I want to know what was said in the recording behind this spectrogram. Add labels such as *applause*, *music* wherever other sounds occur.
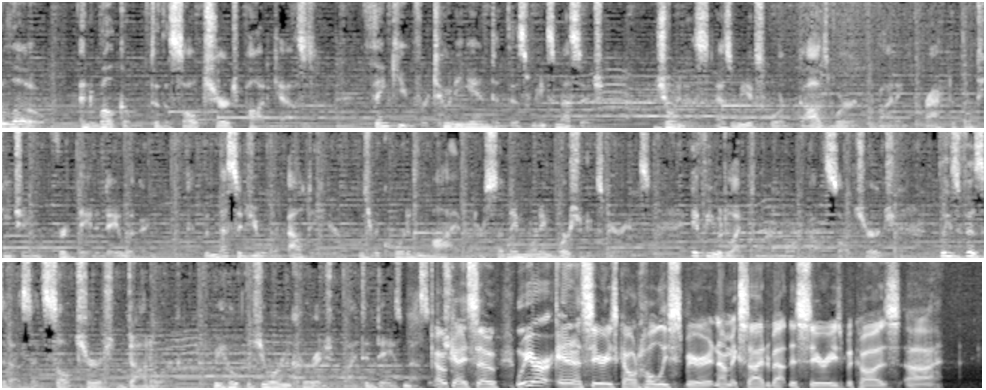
Hello, and welcome to the Salt Church Podcast. Thank you for tuning in to this week's message. Join us as we explore God's Word providing practical teaching for day to day living. The message you are about to hear was recorded live at our Sunday morning worship experience. If you would like to learn more about Salt Church, please visit us at saltchurch.org. We hope that you are encouraged by today's message. Okay, so we are in a series called Holy Spirit, and I'm excited about this series because uh,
